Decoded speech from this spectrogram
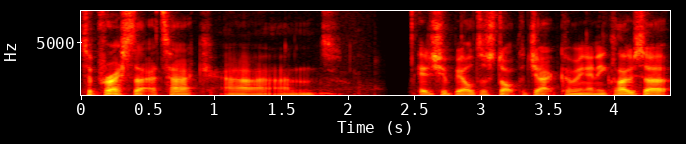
to press that attack, uh, and it should be able to stop the Jack coming any closer.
